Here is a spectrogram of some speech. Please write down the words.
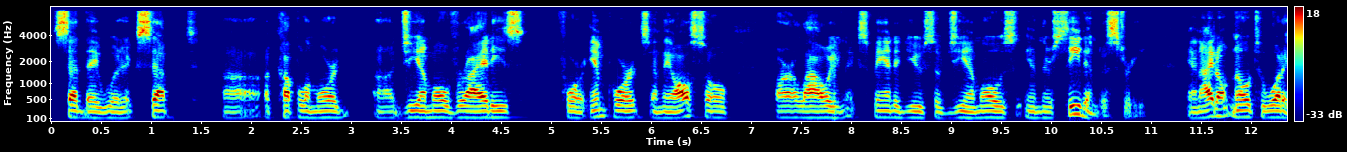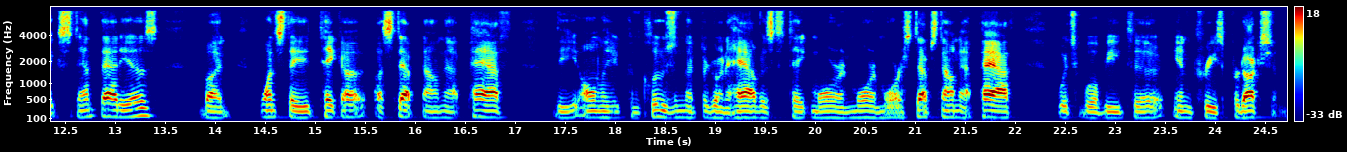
said they would accept uh, a couple of more uh, GMO varieties for imports, and they also are allowing expanded use of GMOs in their seed industry. And I don't know to what extent that is, but once they take a, a step down that path, the only conclusion that they're going to have is to take more and more and more steps down that path, which will be to increase production.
